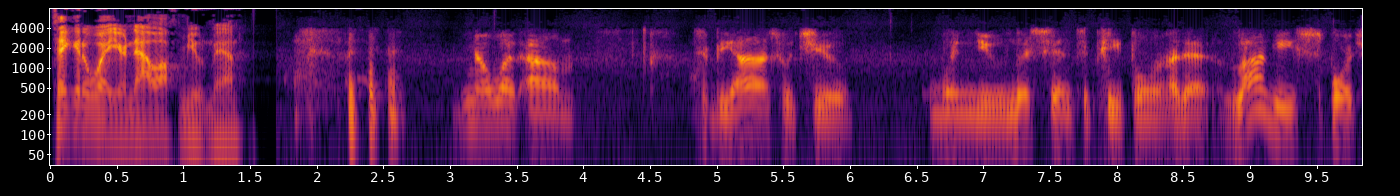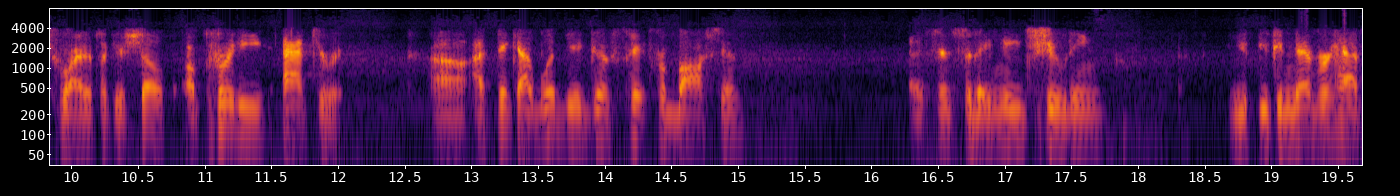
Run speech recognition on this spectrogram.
Take it away. You're now off mute, man. you know what? Um, to be honest with you, when you listen to people, uh, that a lot of these sports writers like yourself are pretty accurate. Uh, I think I would be a good fit for Boston, and since they need shooting, you, you can never have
